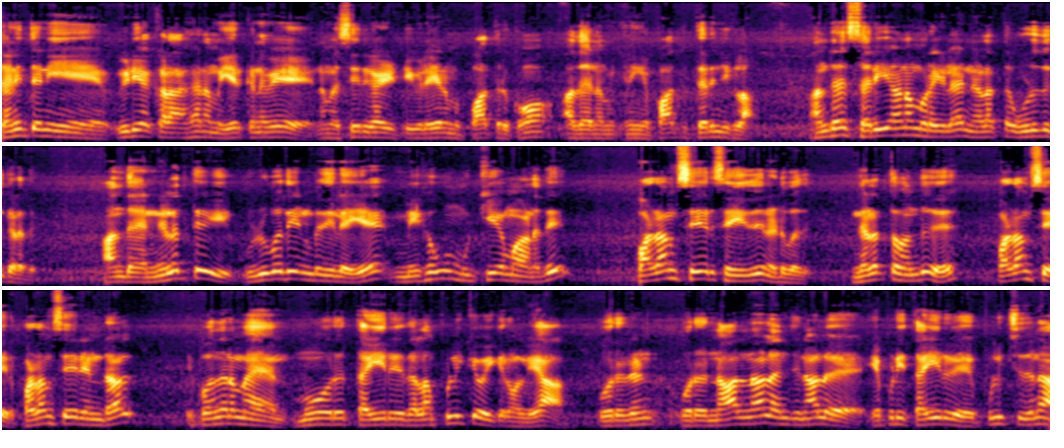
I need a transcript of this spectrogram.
தனித்தனி வீடியோக்களாக நம்ம ஏற்கனவே நம்ம சீர்காழி டிவிலேயே நம்ம பார்த்துருக்கோம். அதை நம்ம நீங்கள் பார்த்து தெரிஞ்சுக்கலாம். அந்த சரியான முறையில் நிலத்தை உழுதுகிறது. அந்த நிலத்தை உழுவது என்பதிலேயே மிகவும் முக்கியமானது பழம் சேர் செய்து நடுவது. நிலத்தை வந்து பழம் சேர் பழம் சேர் என்றால் இப்போ வந்து நம்ம மோர் தயிர் இதெல்லாம் புளிக்க வைக்கிறோம் இல்லையா? ஒரு ரெண்டு ஒரு நாலு நாள் அஞ்சு நாள் எப்படி தயிர் புளிச்சுதுன்னா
